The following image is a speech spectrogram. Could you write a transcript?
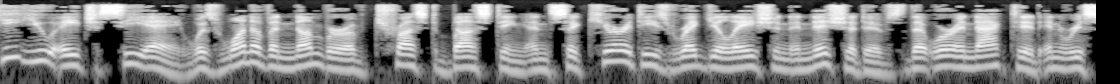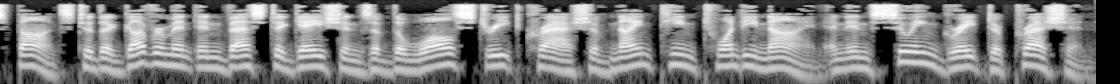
PUHCA was one of a number of trust-busting and securities regulation initiatives that were enacted in response to the government investigations of the Wall Street crash of 1929 and ensuing Great Depression,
